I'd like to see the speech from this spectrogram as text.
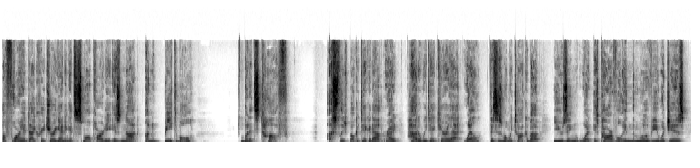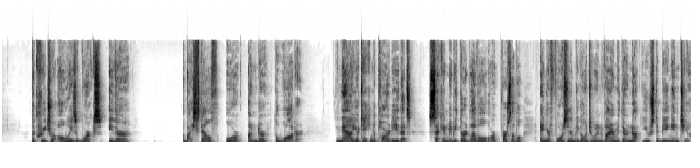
a four hit die creature, again, against a small party is not unbeatable, but it's tough. A sleep spell could take it out, right? How do we take care of that? Well, this is when we talk about using what is powerful in the movie, which is the creature always works either by stealth or under the water. Now you're taking a party that's second, maybe third level or first level, and you're forcing them to go into an environment they're not used to being into.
